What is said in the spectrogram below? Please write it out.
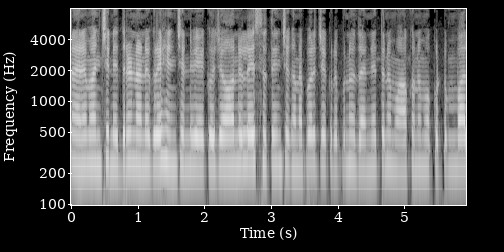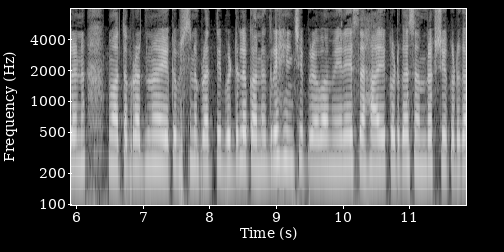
నాయన మంచి నిద్రను అనుగ్రహించండి. వేకు జానులే స్థుతించి కనపరిచే కృపను ధన్యతను మాకును మా కుటుంబాలను మాతో ప్రార్థన ఏకపిస్తున్న ప్రతి బిడ్డలకు అనుగ్రహించి ప్రభా మీరే సహాయకుడిగా సంరక్షకుడిగా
